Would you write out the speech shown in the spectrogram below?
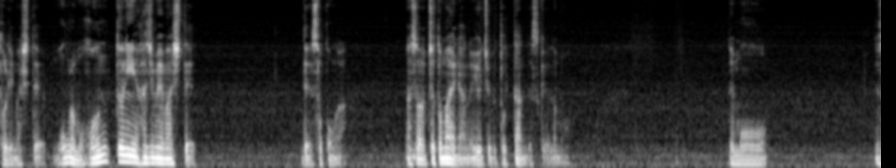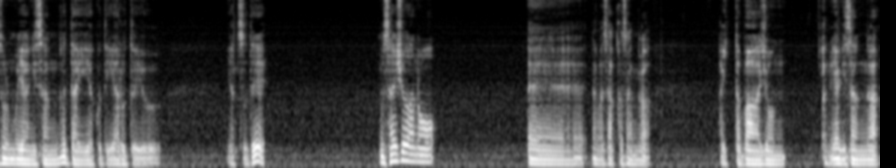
撮りまして僕らも本当に初めまして。でそこが。そのちょっと前にあの YouTube 撮ったんですけれども。でもそれも八木さんが代役でやるというやつで最初はあのえー、なんか作家さんが入ったバージョンあの八木さんが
